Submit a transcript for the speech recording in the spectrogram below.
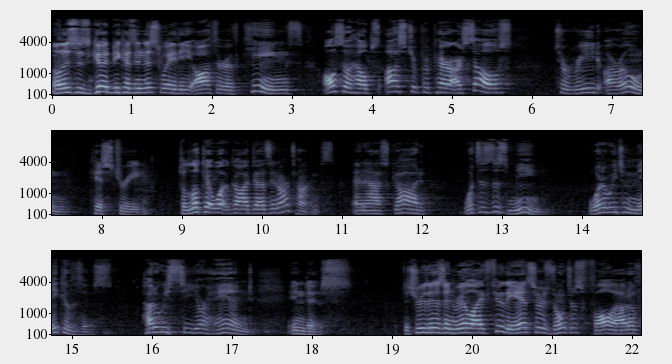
Well, this is good because in this way, the author of Kings also helps us to prepare ourselves to read our own history, to look at what God does in our times and ask God, what does this mean? What are we to make of this? How do we see your hand in this? The truth is, in real life, too, the answers don't just fall out of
